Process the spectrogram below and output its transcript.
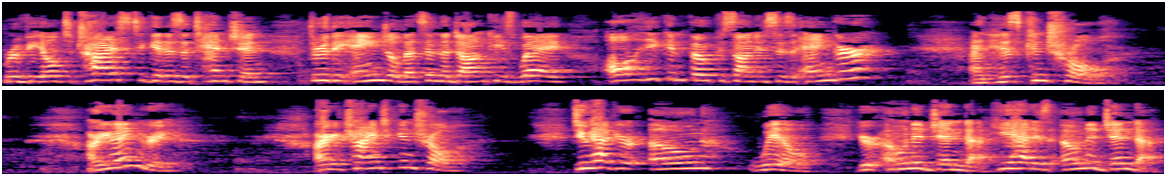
revealed, to tries to get his attention through the angel that's in the donkey's way, all he can focus on is his anger and his control. Are you angry? Are you trying to control? Do you have your own will, your own agenda? He had his own agenda.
